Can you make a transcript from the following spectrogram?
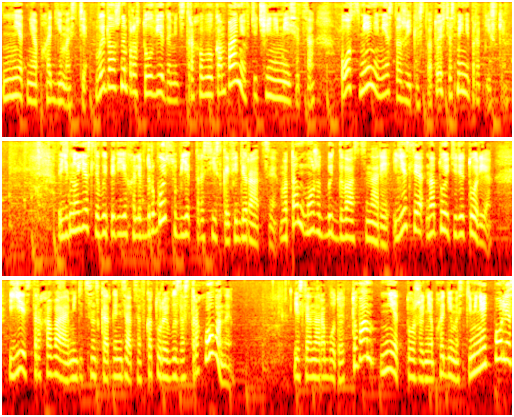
нет необходимости. Вы должны просто уведомить страховую компанию в течение месяца о смене места жительства, то есть о смене прописки. Но если вы переехали в другой субъект Российской Федерации, вот там может быть два сценария. Если на той территории есть страховая медицинская организация, в которой вы застрахованы, если она работает, то вам нет тоже необходимости менять полис.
